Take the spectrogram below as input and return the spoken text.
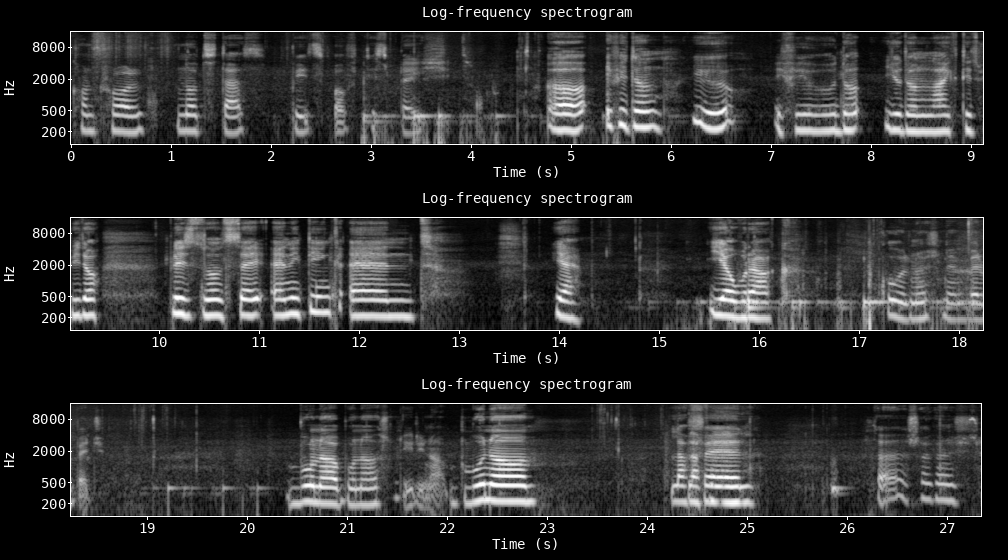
control, not that piece of display shit. Uh, if you don't you if you don't you don't like this video, please don't say anything and yeah. Eu rac. Cool, noi suntem berbeci. Bună, bună, sunt Irina. Bună. La, La fel. fel. Da, așa că nu știu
